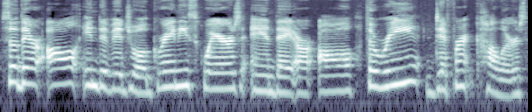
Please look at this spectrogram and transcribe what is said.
So they're all individual granny squares and they are all three different colors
